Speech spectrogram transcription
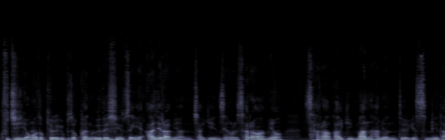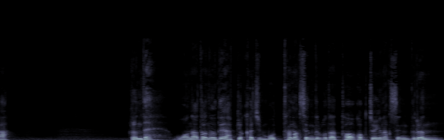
굳이 영어 독해력이 부족한 의대 신입생이 아니라면 자기 인생을 사랑하며 살아가기만 하면 되겠습니다. 그런데 원하던 의대에 합격하지 못한 학생들보다 더 걱정인 학생들은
